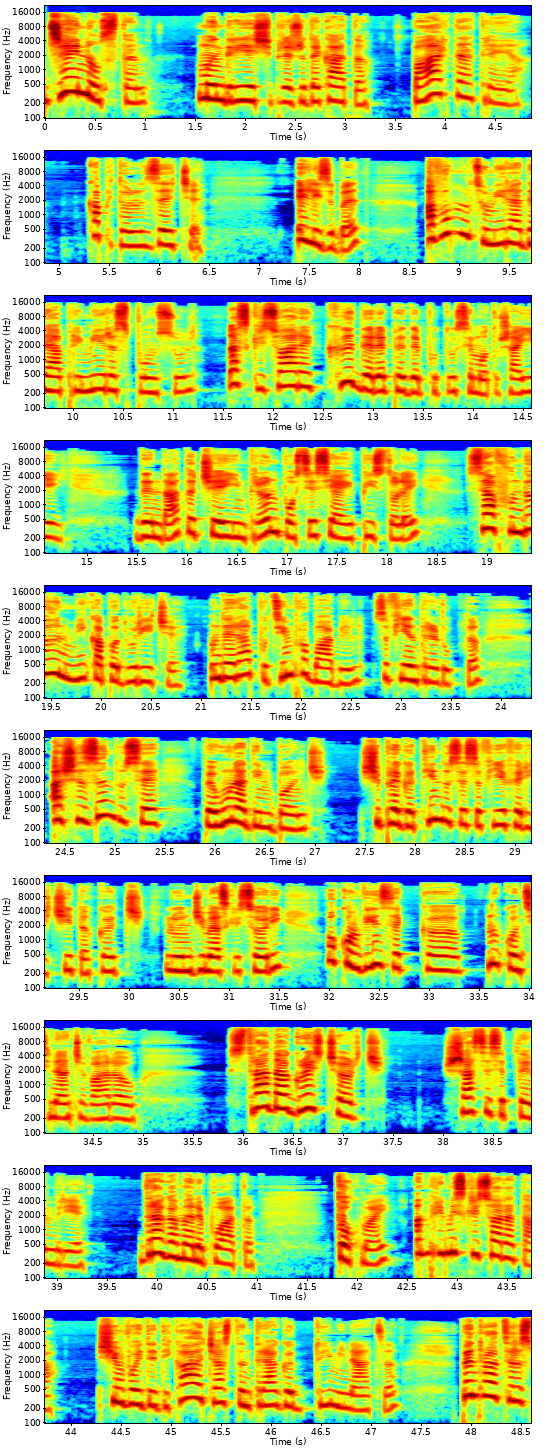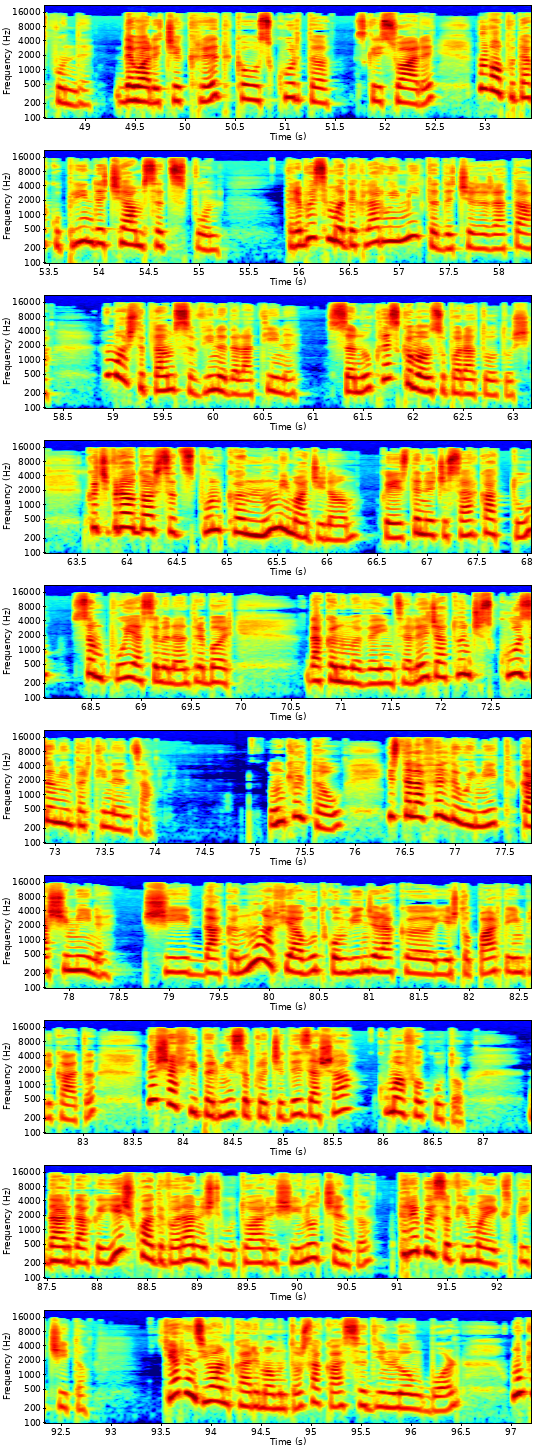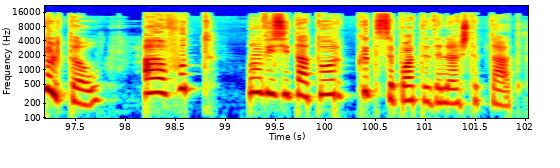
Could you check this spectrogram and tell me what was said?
Jane Austen Mândrie și prejudecată Partea a treia Capitolul 10 Elizabeth a avut mulțumirea de a primi răspunsul la scrisoare cât de repede putuse mătușa ei. De îndată ce intră în posesia epistolei, se afundă în mica pădurice, unde era puțin probabil să fie întreruptă, așezându-se pe una din bănci și pregătindu-se să fie fericită, căci lungimea scrisorii o convinse că nu conținea ceva rău. Strada Grace Church, 6 septembrie. Draga mea nepoată, tocmai am primit scrisoarea ta și îmi voi dedica această întreagă dimineață pentru a-ți răspunde, deoarece cred că o scurtă scrisoare nu va putea cuprinde ce am să-ți spun – Trebuie să mă declar uimită de cererea ta. Nu mă așteptam să vină de la tine. Să nu crezi că m-am supărat totuși, căci vreau doar să-ți spun că nu-mi imaginam că este necesar ca tu să-mi pui asemenea întrebări. Dacă nu mă vei înțelege, atunci scuză-mi impertinența. Unchiul tău este la fel de uimit ca și mine și dacă nu ar fi avut convingerea că ești o parte implicată, nu și-ar fi permis să procedeze așa cum a făcut-o. Dar dacă ești cu adevărat neștiutoare și inocentă, trebuie să fiu mai explicită. Chiar în ziua în care m-am întors acasă din Longbourn, unchiul tău a avut un vizitator cât se poate de neașteptat.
